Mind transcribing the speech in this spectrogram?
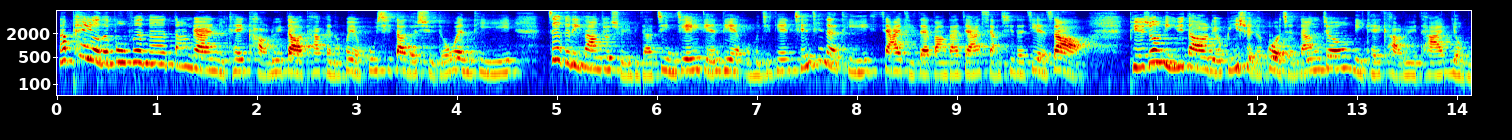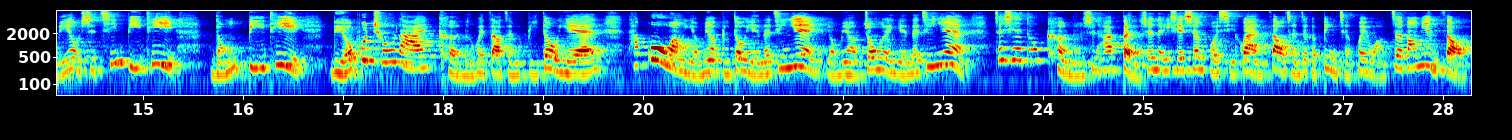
那配油的部分呢？当然，你可以考虑到它可能会有呼吸道的许多问题，这个地方就属于比较进阶一点点。我们今天浅浅的提，下一集再帮大家详细的介绍。比如说，你遇到流鼻水的过程当中，你可以考虑它有没有是清鼻涕。浓鼻涕流不出来，可能会造成鼻窦炎。他过往有没有鼻窦炎的经验？有没有中耳炎的经验？这些都可能是他本身的一些生活习惯造成这个病程会往这方面走。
